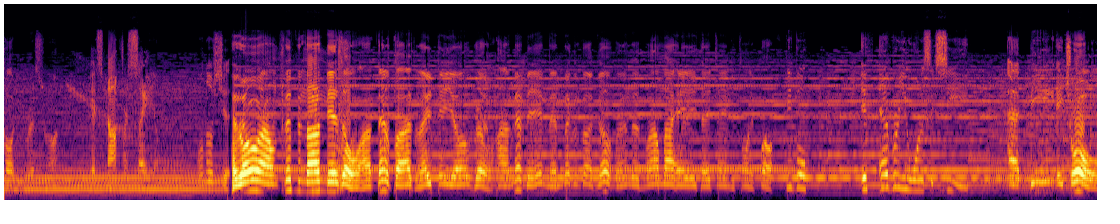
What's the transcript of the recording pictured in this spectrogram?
cost in your restaurant? It's not for sale. No shit. Hello, I'm 59 years old. I identify as an 18 year old girl. I'm living and looking for a girlfriend that's around my age, 18 to 24. People, if ever you want to succeed at being a troll,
